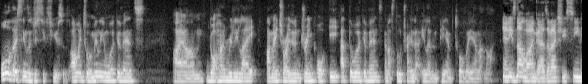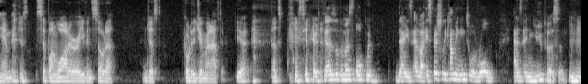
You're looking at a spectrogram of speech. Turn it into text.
all of those things are just excuses. I went to a million work events. I um, got home really late. I made sure I didn't drink or eat at the work events, and I still trained at 11 p.m., 12 a.m. at night. And he's not lying, guys. I've actually seen him just sip on water or even soda, and just go to the gym right after. Yeah, That's crazy. those are the most awkward days ever, especially coming into a role as a new person, hmm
